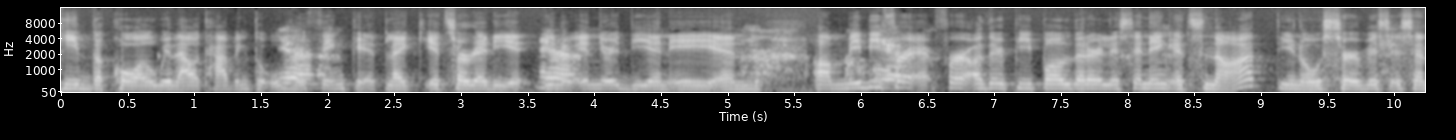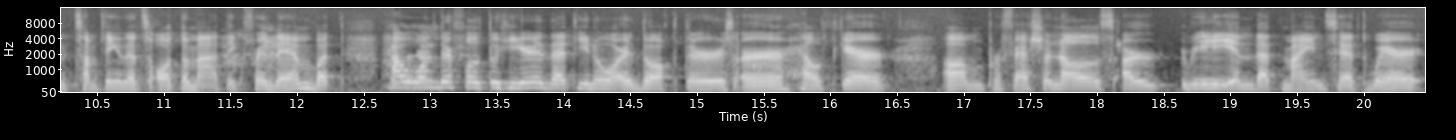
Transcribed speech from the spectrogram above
heed the call without having to Yeah. overthink it like it's already you know in your dna and um maybe Yeah. for for other people that are listening it's not you know service isn't something that's automatic for them but how Mhm. wonderful to hear that you know our doctors our healthcare um, professionals are really in that mindset where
